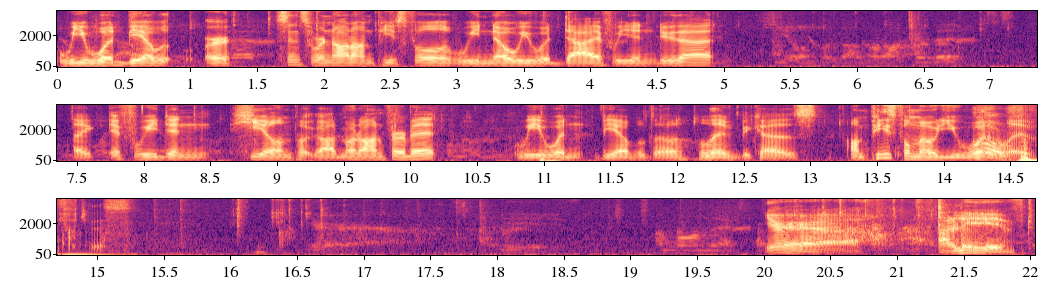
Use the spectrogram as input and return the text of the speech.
we would be able, or since we're not on peaceful, we know we would die if we didn't do that. Like, if we didn't heal and put God mode on for a bit, we wouldn't be able to live because on peaceful mode you would oh, live. Yeah, I lived.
